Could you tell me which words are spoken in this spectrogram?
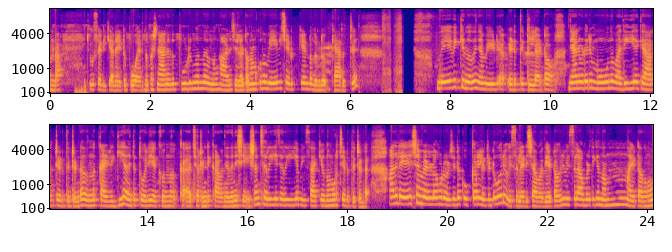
എന്താ ജ്യൂസ് അടിക്കാനായിട്ട് പോവായിരുന്നു. പക്ഷെ ഞാനത് പുഴുങ്ങുന്നതൊന്നും കാണിച്ചില്ല കേട്ടോ. നമുക്കൊന്ന് വേവിച്ചെടുക്കേണ്ടതുണ്ട് ക്യാരറ്റ്. വേവിക്കുന്നത് ഞാൻ വീഡിയോ എടുത്തിട്ടില്ല കേട്ടോ. ഞാനിവിടെ ഒരു മൂന്ന് വലിയ ക്യാരറ്റ് എടുത്തിട്ടുണ്ട്. അതൊന്ന് കഴുകി അതിന്റെ തൊലിയൊക്കെ ഒന്ന് ചുരണ്ടി കളഞ്ഞതിന് ശേഷം ചെറിയ ചെറിയ പീസാക്കി ഒന്ന് മുറിച്ചെടുത്തിട്ടുണ്ട്. അതിൽ ലേശം വെള്ളവും കൂടെ ഒഴിച്ചിട്ട് കുക്കറിലിട്ടിട്ട് ഒരു വിസിലടിച്ചാൽ മതി കേട്ടോ. ഒരു വിസിലാകുമ്പോഴത്തേക്കും നന്നായിട്ട് അതങ്ങ്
